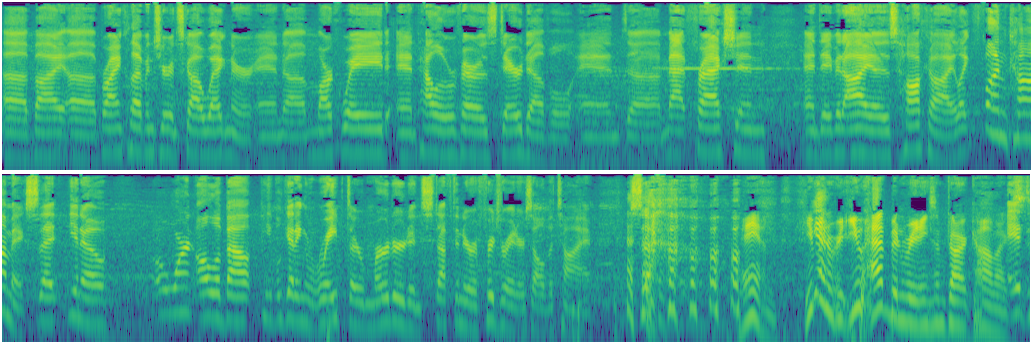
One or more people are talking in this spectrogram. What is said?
Uh, by uh, Brian Clevenger and Scott Wegener, and uh, Mark Waid and Paolo Rivera's Daredevil, and uh, Matt Fraction and David Aja's Hawkeye. Like fun comics that, you know, weren't all about people getting raped or murdered and stuffed into refrigerators all the time. So Man, you've been re- you have been reading some dark comics.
